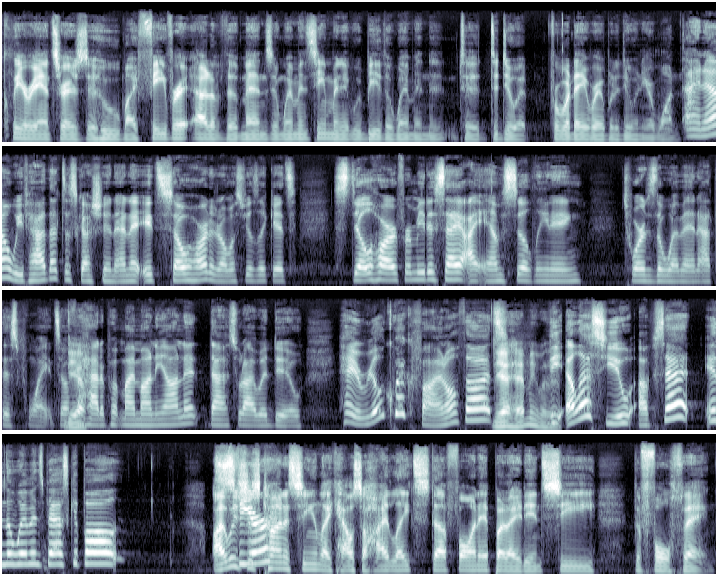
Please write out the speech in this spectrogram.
clear answer as to who my favorite out of the men's and women's team, and it would be the women to to do it for what they were able to do in year one. I know we've had that discussion, and it's so hard. It almost feels like it's still hard for me to say. I am still leaning towards the women at this point. So if Yeah. I had to put my money on it, that's what I would do. Hey, real quick, final thoughts. Yeah, hit me with it. the it. LSU upset in the women's basketball. I was just kind of seeing like House of Highlights stuff on it, but I didn't see the full thing.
